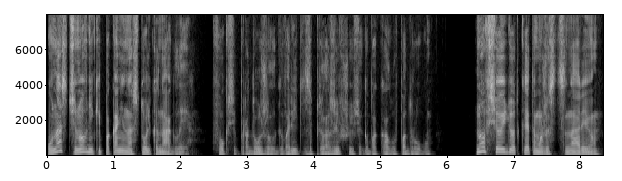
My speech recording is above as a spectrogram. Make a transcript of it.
У нас чиновники пока не настолько наглые. Фокси продолжила говорить за приложившуюся к бокалу подругу. Но все идет к этому же сценарию.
